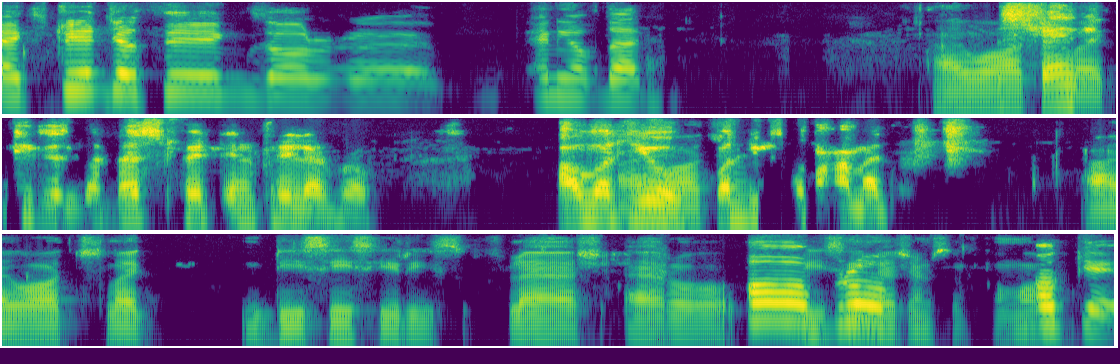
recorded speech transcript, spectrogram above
like Stranger Things or uh, any of that I watch Stranger like Things is the best fit in thriller bro how about I you watch- what do you say Muhammad I watch like DC series, Flash, Arrow, oh DC bro Legends of Tomorrow. okay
